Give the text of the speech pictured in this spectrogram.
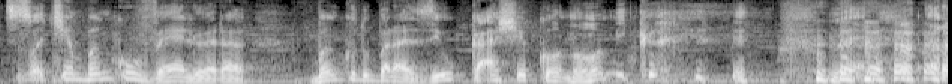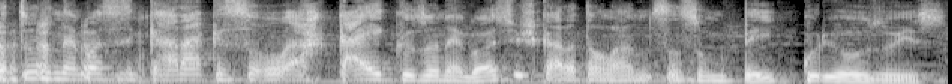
você só tinha banco velho. Era Banco do Brasil, Caixa Econômica. né? Era tudo um negócio assim, caraca, são arcaicos o negócio e os caras estão lá no Samsung Pay. Curioso isso.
